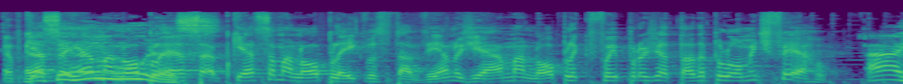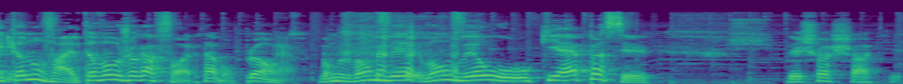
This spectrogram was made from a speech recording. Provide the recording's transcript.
É porque Ela essa é a manopla, essa, porque essa manopla aí que você tá vendo já é a manopla que foi projetada pelo Homem de Ferro. Ah, então não vale. Então vamos jogar fora. Tá bom, pronto. É. Vamos, vamos ver, vamos ver o, o que é pra ser. Deixa eu achar aqui.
